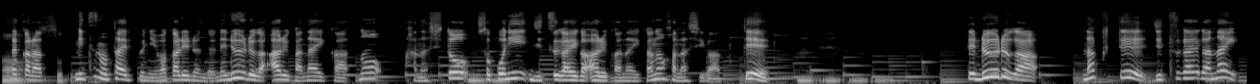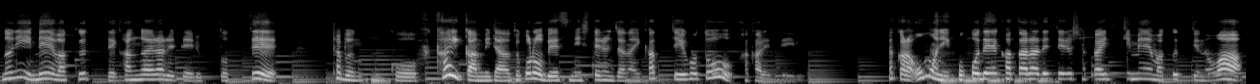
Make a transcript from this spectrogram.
あだからそうだ3つのタイプに分かれるんだよね。ルールがあるかないかの話と、うんうんそこに実害があるかないかの話があって、うんうんうんうん。で、ルールがなくて実害がないのに迷惑って考えられていることって、多分うんこう不快感みたいなところをベースにしてるんじゃないかっていうことを書かれている。だから主にここで語られている社会的迷惑っていうのは、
